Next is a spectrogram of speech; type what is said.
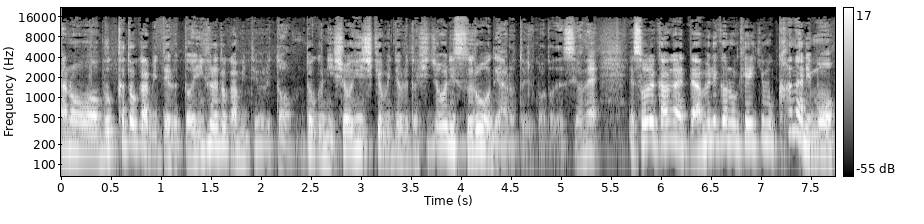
あの、物価とか見てると、インフレとか見てみると、特に商品市況見てると非常にスローであるということですよね。それ考えて、アメリカの景気もかなりもう、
